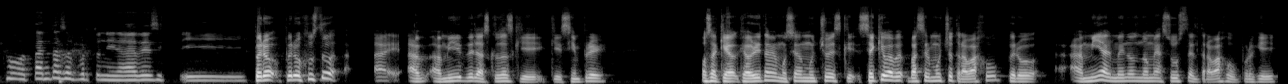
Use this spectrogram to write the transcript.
Como tantas oportunidades y... Pero, pero justo a, a, mí de las cosas que, que siempre o sea, que, ahorita me emociona mucho es que sé que va, a ser mucho trabajo, pero a mí al menos no me asusta el trabajo porque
